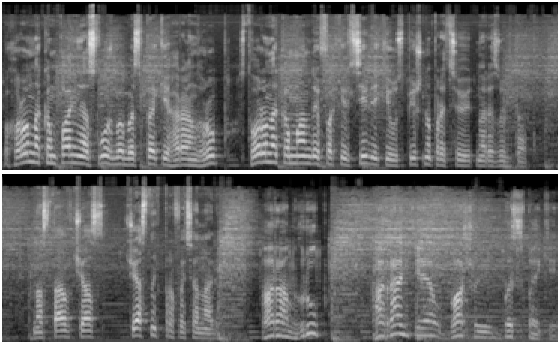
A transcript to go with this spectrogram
Охоронна компанія Служби безпеки Гарант Груп створена командою фахівців, які успішно працюють на результат. Настав час чесних професіоналів. Гарант Груп гарантія вашої безпеки.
